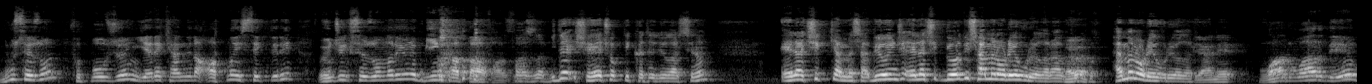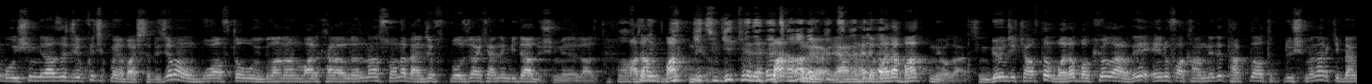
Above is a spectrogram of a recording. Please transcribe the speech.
bu sezon futbolcuların yere kendini atma istekleri önceki sezonlara göre bin kat daha fazla. Fazla. Bir de şeye çok dikkat ediyorlar Sinan. El açıkken mesela bir oyuncu el açık gördüyse hemen oraya vuruyorlar abi Evet. topu. Hemen oraya vuruyorlar. Yani var var diye bu işin biraz da cıvkı çıkmaya başladı diyeceğim ama bu hafta uygulanan var kararlarından sonra bence futbolcular kendini bir daha düşünmeleri lazım. Adam git- bakmıyor. git- gitmedi, evet bakmıyor abi, yani hani vara bakmıyorlar. Şimdi bir önceki hafta vara bakıyorlar diye en ufak hamlede takla atıp düşmeler ki ben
